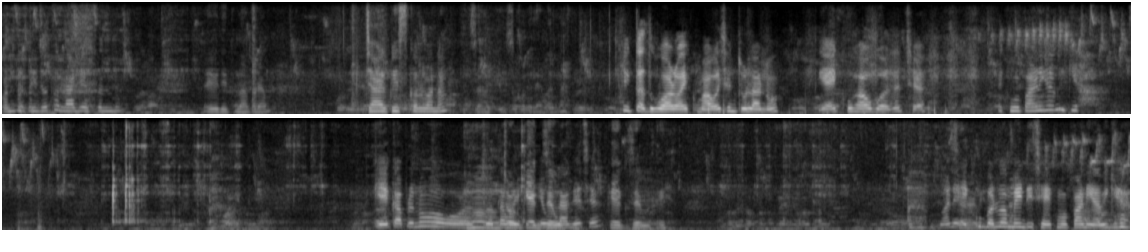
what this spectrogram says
અંદરથી જો તો લાગે અસલનું એવી રીતના આપણે આમ ચાર પીસ કરવાના. ચાર પીસ કરી લેવાના એક તો ધુવાળો એકમાં આવે છે ને ચૂલાનો. એ આખું હાવ બરે છે. આખું પાણી આવી ગયા. કેક આપણે નો જોતા જો હોય કેક જેવું લાગે છે. કેક જેવું થઈ મને આખું બનવા માંડી છે એકમાં પાણી આવી ગયા.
